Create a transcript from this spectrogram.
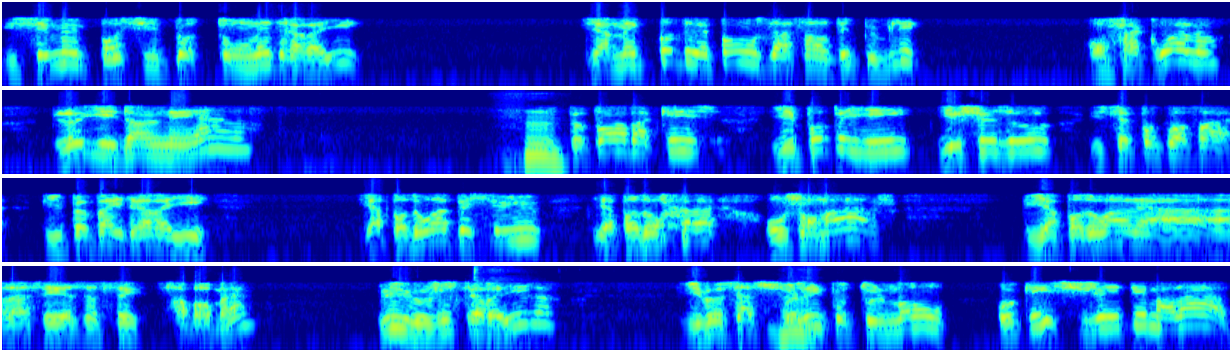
il sait même pas s'il peut retourner travailler. Il n'y a même pas de réponse de la santé publique. On fait quoi, là? Là, il est dans le néant, là. Hmm. Il peut pas embarquer. Il est pas payé. Il est chez eux. Il sait pas quoi faire. Puis il peut pas y travailler. Il a pas droit à PCU. Il a pas droit au chômage. Puis il a pas droit à, la CSSC. Ça va bien? Lui, il veut juste travailler, là. Il veut s'assurer que tout le monde. OK, si j'ai été malade,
